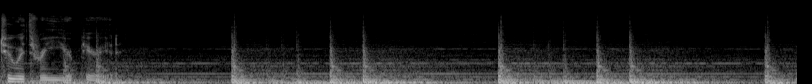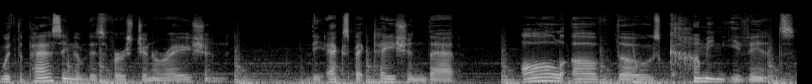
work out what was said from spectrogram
two or three year period. With the passing of this first generation, the expectation that all of those coming events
